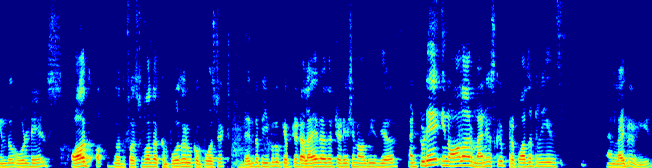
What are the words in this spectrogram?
in the old days or uh, no, first of all the composer who composed it then the people who kept it alive as a tradition all these years. And today in all our manuscript repositories and libraries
